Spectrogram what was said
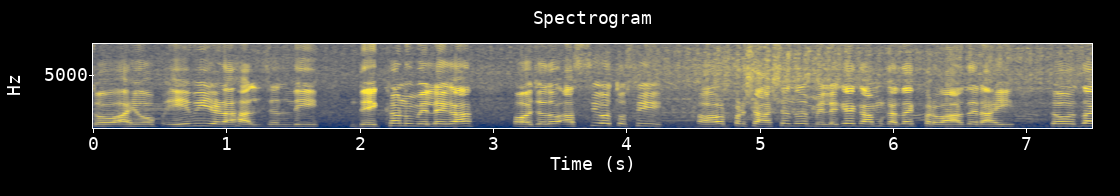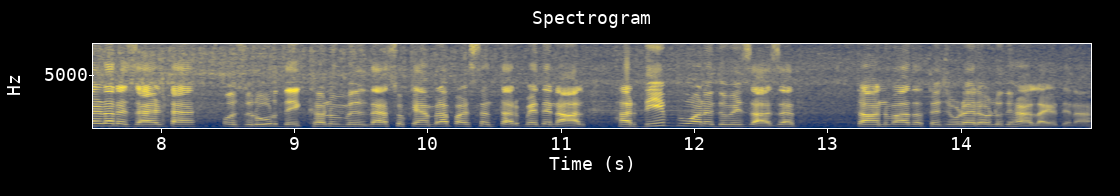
ਸੋ ਆਈ ਹੋਪ ਇਹ ਵੀ ਜਿਹੜਾ ਹੱਲ ਜਲਦੀ ਦੇਖਣ ਨੂੰ ਮਿਲੇਗਾ ਔਰ ਜਦੋਂ ਅਸੀਂ ਉਹ ਤੁਸੀਂ ਔਰ ਪ੍ਰਸ਼ਾਸਨ ਜਦੋਂ ਮਿਲ ਕੇ ਕੰਮ ਕਰਦਾ ਇੱਕ ਪਰਿਵਾਰ ਦੇ ਰਾਹੀਂ, ਤਾਂ ਉਸ ਦਾ ਜਿਹੜਾ ਰਿਜ਼ਲਟ ਹੈ, ਉਹ ਜ਼ਰੂਰ ਦੇਖਣ ਨੂੰ ਮਿਲਦਾ ਸੋ ਕੈਮਰਾ ਪਰਸਨ ਧਰਮੇ ਦੇ ਨਾਲ ਹਰਦੀਪ ਦੁਆ ਨੇ ਦੁਵੇ ਇਜਾਜ਼ਤ। ਧੰਨਵਾਦ ਅਤੇ ਜੁੜੇ ਰਹੋ ਲੁਧਿਆਣਾ ਲਾਈਵ ਦੇ ਨਾਲ।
